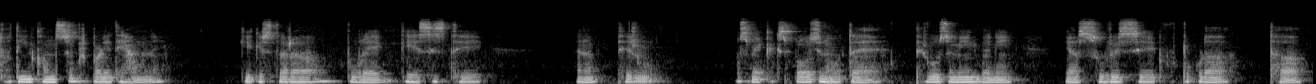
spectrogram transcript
दो तीन कॉन्सेप्ट पढ़े थे हमने, कि किस तरह पूरे गैसेस थे, है ना, फिर उसमें एक एक्सप्लोजन होता है, फिर वो ज़मीन बनी, या सूरज से एक टुकड़ा था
